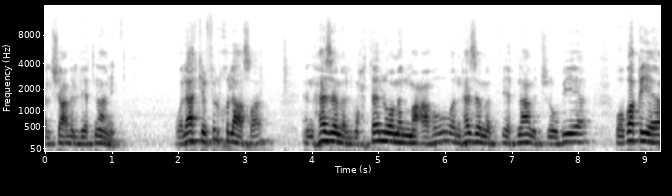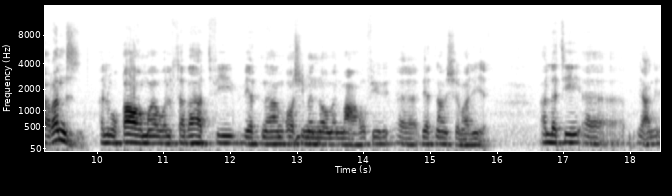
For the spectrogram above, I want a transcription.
الشعب الفيتنامي. ولكن في الخلاصة انهزم المحتل ومن معه وانهزمت فيتنام الجنوبية وبقي رمز المقاومة والثبات في فيتنام هو شي من ومن معه في آه، فيتنام الشمالية التي آه، يعني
